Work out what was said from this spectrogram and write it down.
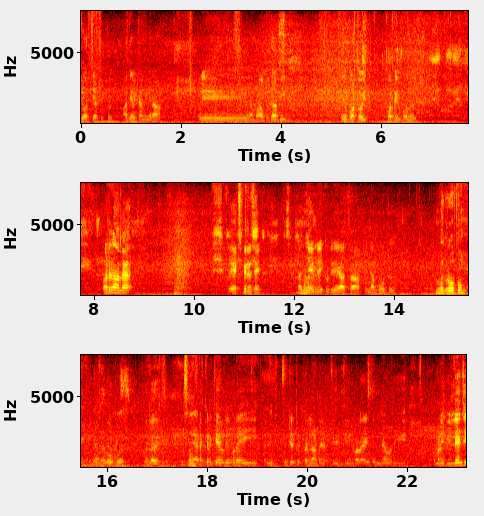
ജോർജിയ ട്രിപ്പ്. ആദ്യമായിട്ടാണ് ഇങ്ങനെ ഒരു നമ്മൾ അബുദാബി നിന്ന് പുറത്തു പോയി പുറത്തേക്ക് പോകുന്നത്. വളരെ നല്ല എക്സ്പീരിയൻസ് ആയിരുന്നു. കേബിലേക്കുട്ടിയ യാത്ര പിന്നെ ബോട്ട് നമ്മളെ ഗ്രൂപ്പും ഗ്രൂപ്പ് നല്ലതായിരിക്കും ഇടയ്ക്കിടയ്ക്ക് ഒരു ഇവിടെ ഈ ഇരിക്കുറ്റി ട്രിപ്പ് അല്ലാണ്ട് ഇടയ്ക്കിടയ്ക്ക് വളരെ ഇതിന്റെ ഒരു നമ്മുടെ ഈ വില്ലേജ്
